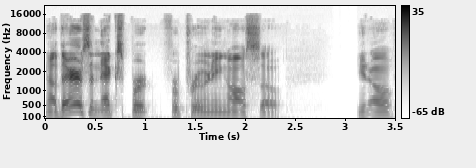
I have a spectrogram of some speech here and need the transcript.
Now, there's an expert for pruning also. You know,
